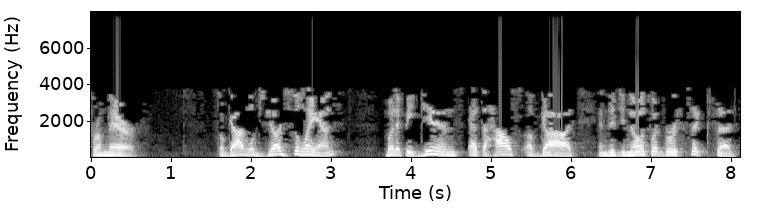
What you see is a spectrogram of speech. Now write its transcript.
from there. So God will judge the land, but it begins at the house of God. And did you notice what verse 6 said?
